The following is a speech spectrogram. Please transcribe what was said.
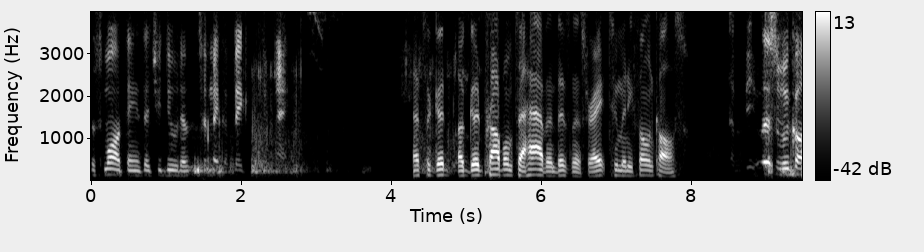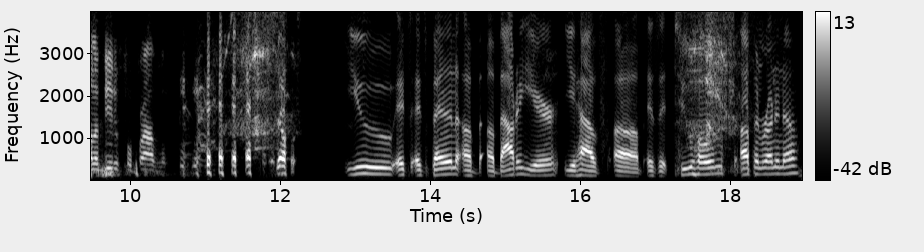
the small things that you do to, to make a big impact. That's a good a good problem to have in business, right? Too many phone calls. This is what we call a beautiful problem. so you it's it's been a, about a year. You have uh is it two homes up and running now?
